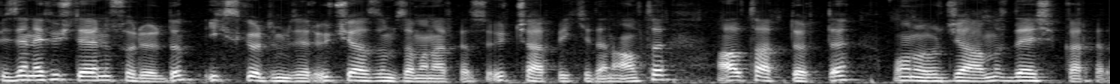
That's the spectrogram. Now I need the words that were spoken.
Bizden f3 değerini soruyordu. x gördüğümüz yere 3 yazdığım zaman arkadaşlar 3 çarpı 2'den 6. 6 artı 4 de 10 olur cevabımız D şıkkı arkadaşlar.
